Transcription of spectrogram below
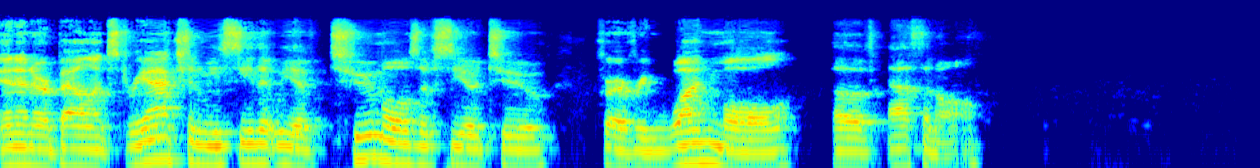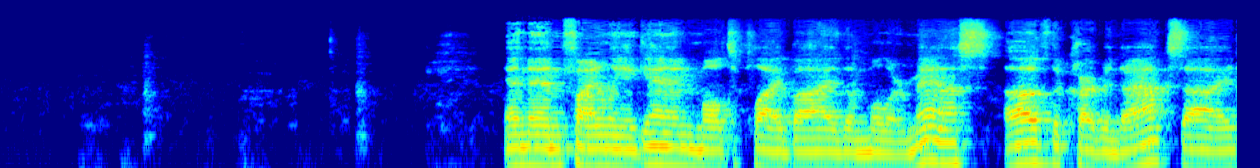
And in our balanced reaction, we see that we have two moles of CO2 for every one mole of ethanol. And then finally, again, multiply by the molar mass of the carbon dioxide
